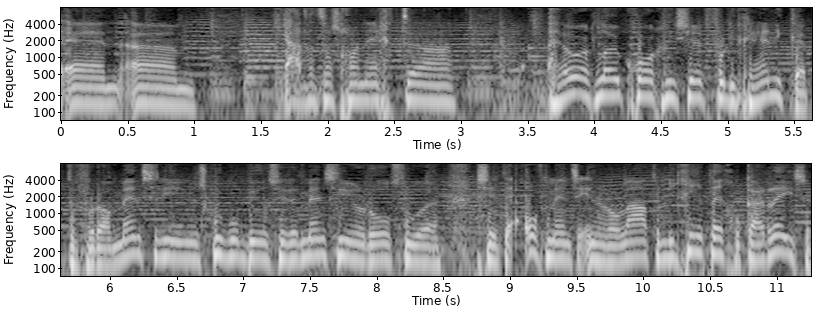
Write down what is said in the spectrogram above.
En ehm, ja, dat was gewoon echt... eh, heel erg leuk georganiseerd voor die gehandicapten. Vooral mensen die in een scootmobiel zitten, mensen die in een rolstoel eh, zitten of mensen in een rollator. Die gingen tegen elkaar racen.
